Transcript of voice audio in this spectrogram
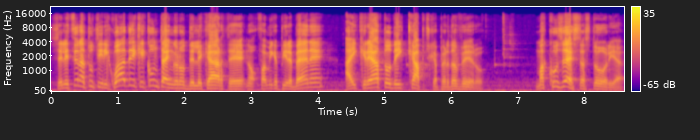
Seleziona tutti i riquadri che contengono delle carte. No, fammi capire bene. Hai creato dei captcha per davvero. Ma cos'è sta storia?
